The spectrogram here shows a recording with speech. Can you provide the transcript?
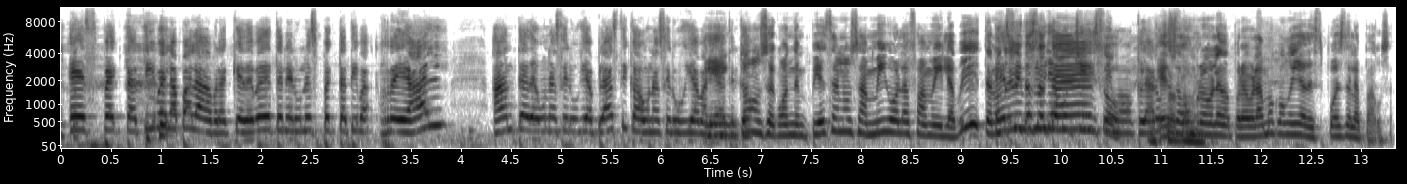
Expectativa es la palabra que debe de tener una expectativa real antes de una cirugía plástica o una cirugía Y bariátrica. entonces, cuando empiezan los amigos o la familia, viste, no Eso hacerte muchísimo, eso. claro Eso es un problema, pero hablamos con ella después de la pausa.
